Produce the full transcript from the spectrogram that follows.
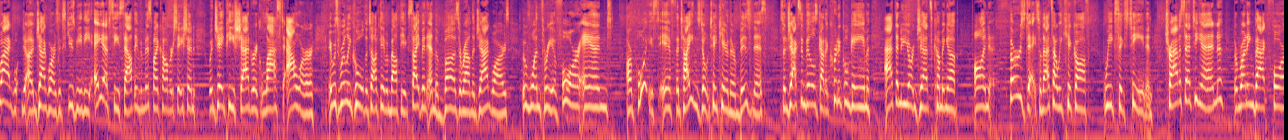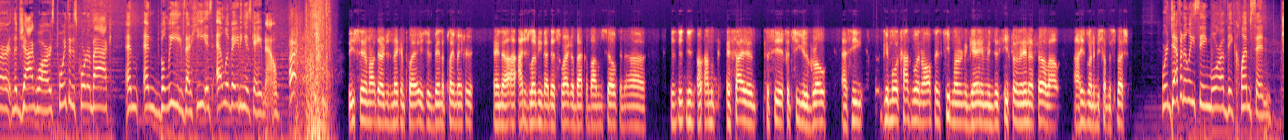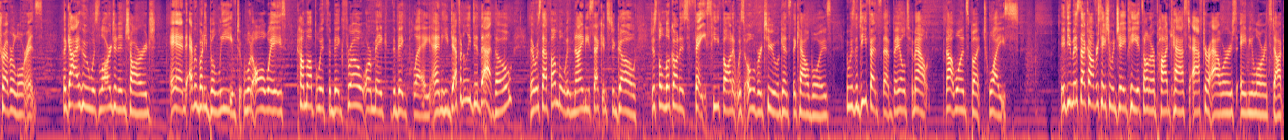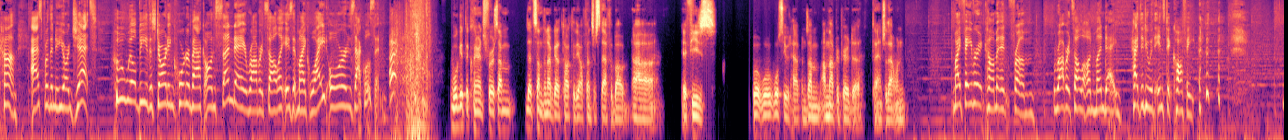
uh, Jaguars, excuse me, the AFC South. Even missed my conversation with JP Shadrick last hour. It was really cool to talk to him about the excitement and the buzz around the Jaguars, who've won three of four and are poised if the Titans don't take care of their business. So Jacksonville's got a critical game at the New York Jets coming up on Thursday. So that's how we kick off week 16. And Travis Etienne, the running back for the Jaguars, points at his quarterback and and believes that he is elevating his game now. You see him out there just making plays, just being a playmaker, and uh, I just love he got that swagger back about himself, and uh, just, just, I'm excited to see it continue to grow as he get more comfortable in the offense, keep learning the game, and just keep filling the NFL out. Uh, he's going to be something special. We're definitely seeing more of the Clemson Trevor Lawrence, the guy who was large and in charge and everybody believed would always come up with the big throw or make the big play. And he definitely did that, though. There was that fumble with 90 seconds to go. Just the look on his face. He thought it was over, too, against the Cowboys. It was the defense that bailed him out, not once, but twice. If you missed that conversation with JP, it's on our podcast, After Hours, AmyLawrence.com. As for the New York Jets, who will be the starting quarterback on Sunday, Robert Saleh? Is it Mike White or Zach Wilson? We'll get the clearance first. I'm. That's something I've got to talk to the offensive staff about. Uh, if he's, we'll, we'll, we'll see what happens. I'm I'm not prepared to to answer that one. My favorite comment from Robert Saleh on Monday had to do with instant coffee.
